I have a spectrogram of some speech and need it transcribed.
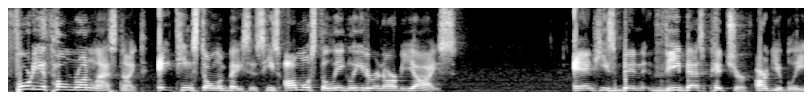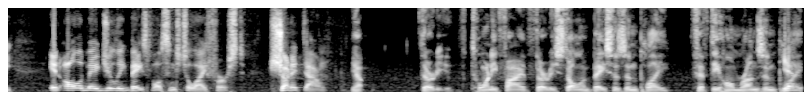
40th home run last night, 18 stolen bases. He's almost the league leader in RBIs. And he's been the best pitcher, arguably, in all of Major League Baseball since July 1st. Shut it down. Yep. 30, 25, 30 stolen bases in play, 50 home runs in play.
